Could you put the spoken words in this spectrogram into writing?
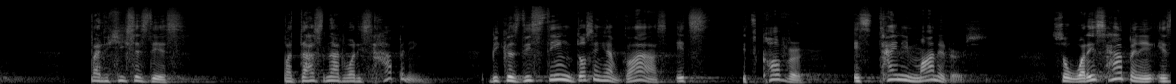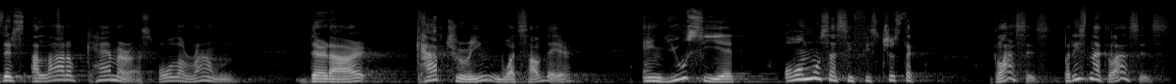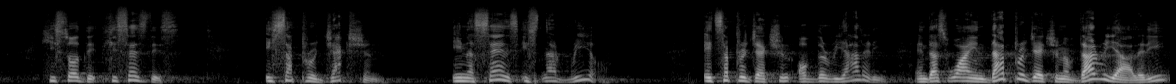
But he says this, but that's not what is happening because this thing doesn't have glass, it's, it's covered, it's tiny monitors. So, what is happening is there's a lot of cameras all around that are capturing what's out there, and you see it almost as if it's just a glasses, but it's not glasses. He, saw the, he says this it's a projection. In a sense, it's not real. It's a projection of the reality. And that's why, in that projection of that reality,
